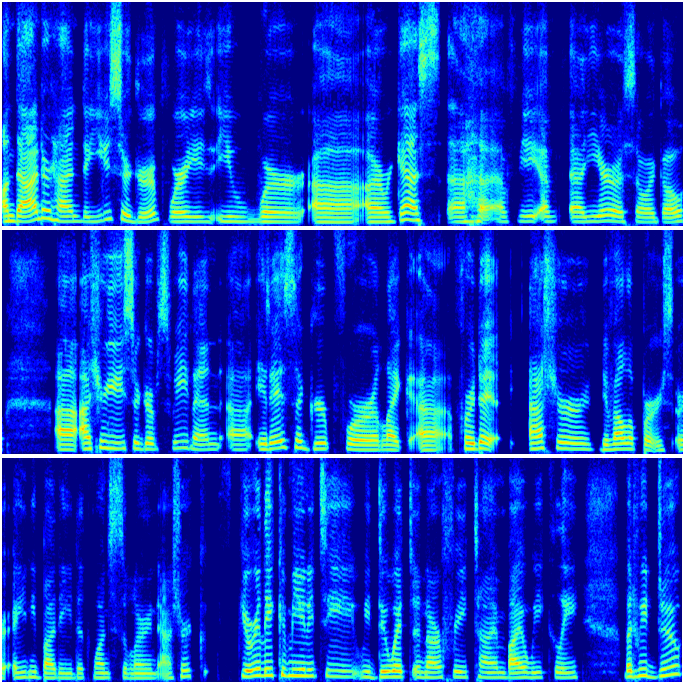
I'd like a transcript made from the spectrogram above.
On the other hand, the user group where you, you were uh, our guest uh, a, few, a, a, year or so ago, uh, Azure User Group Sweden, uh, it is a group for like uh, for the Azure developers or anybody that wants to learn Azure purely community. We do it in our free time bi-weekly, but we do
